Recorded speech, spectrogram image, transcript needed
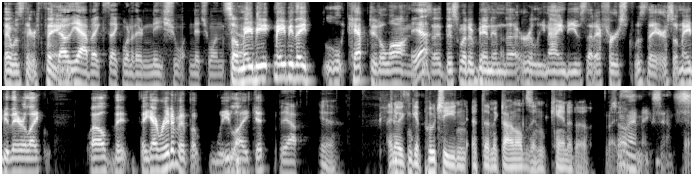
that was their thing. Oh yeah, but it's like one of their niche niche ones. So yeah. maybe maybe they l- kept it along Yeah. because this would have been in the early '90s that I first was there. So maybe they were like, "Well, they they got rid of it, but we like it." yeah. Yeah. I know you can get poutine at the McDonald's in Canada. So that makes sense.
